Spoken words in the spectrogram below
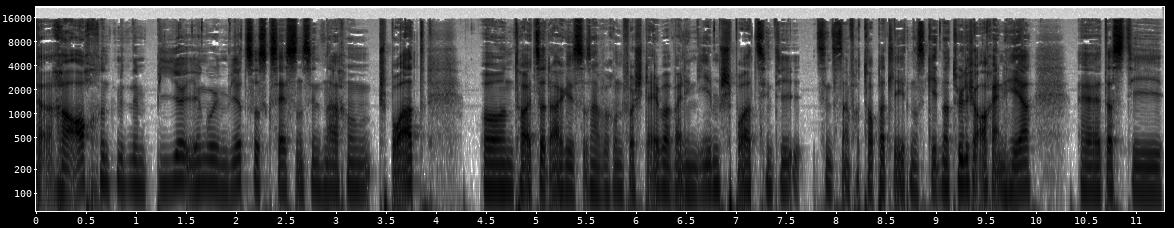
rauchend mit einem Bier irgendwo im Wirtshaus gesessen sind nach dem Sport und heutzutage ist das einfach unvorstellbar, weil in jedem Sport sind die, sind es einfach Top-Athleten. Es geht natürlich auch einher, äh, dass die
